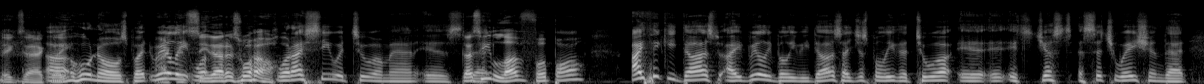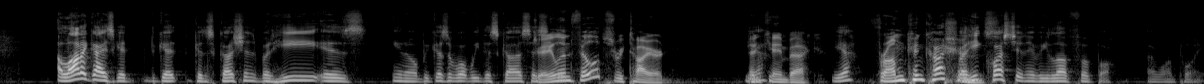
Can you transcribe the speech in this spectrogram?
exactly. Uh, who knows? But really, I see what, that as well. what I see with Tua, man, is Does he love football? I think he does. I really believe he does. I just believe that Tua, it's just a situation that a lot of guys get get concussions, but he is, you know, because of what we discussed. Jaelan Phillips retired yeah, and came back yeah. from concussion. But he questioned if he loved football at one point.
